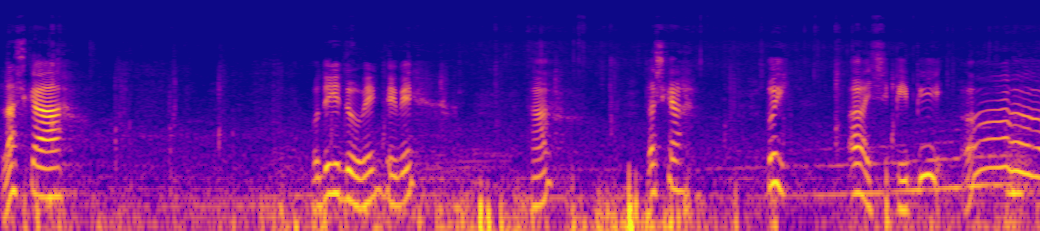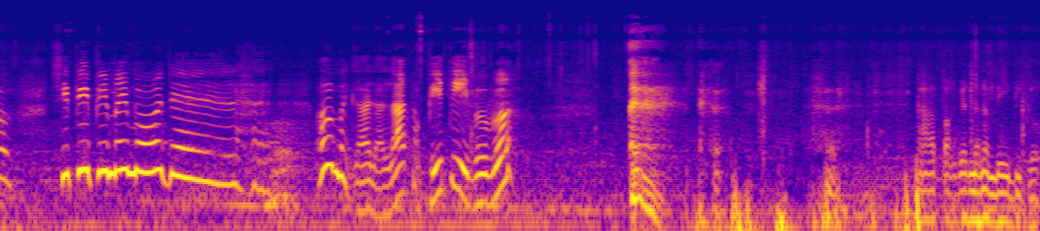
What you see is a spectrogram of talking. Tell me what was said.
Alaska! What are you doing, baby? Huh? Alaska! Uy! Ay, si Pipi. Oh! Si Pipi may model. Oh my God, a lot of Pipi, bubo. Napakaganda ng baby ko.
